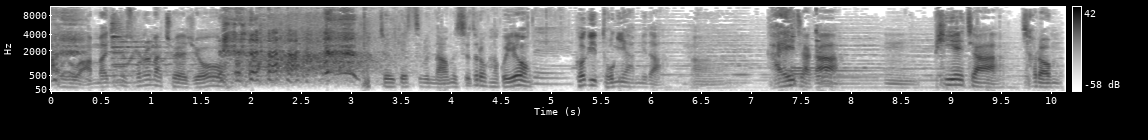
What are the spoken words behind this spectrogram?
아이고, 안 맞으면 손을 맞춰야죠. 저희 게스트분 나오면 쓰도록 하고요. 네. 거기 동의합니다. 어, 가해자가, 음, 피해자처럼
